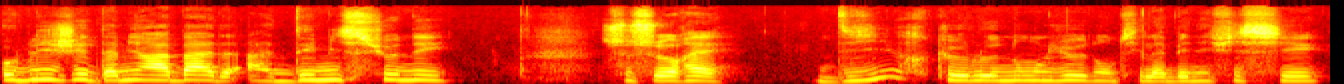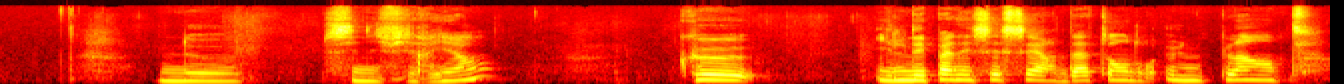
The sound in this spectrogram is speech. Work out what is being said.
obliger Damien Abad à démissionner, ce serait dire que le non-lieu dont il a bénéficié ne signifie rien, qu'il n'est pas nécessaire d'attendre une plainte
